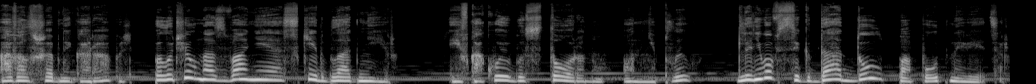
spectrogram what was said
А волшебный корабль получил название Скидбладнир, и в какую бы сторону он ни плыл, для него всегда дул попутный ветер.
